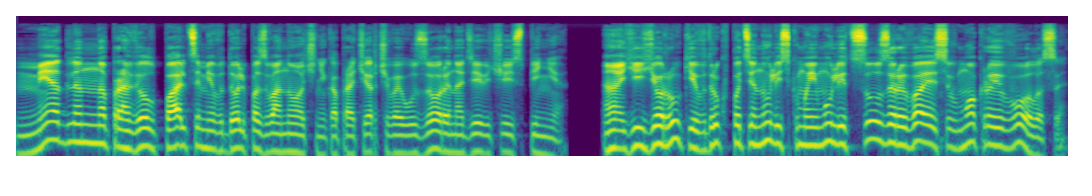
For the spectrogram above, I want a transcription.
медленно провел пальцами вдоль позвоночника, прочерчивая узоры на девичьей спине. А ее руки вдруг потянулись к моему лицу, зарываясь в мокрые волосы.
